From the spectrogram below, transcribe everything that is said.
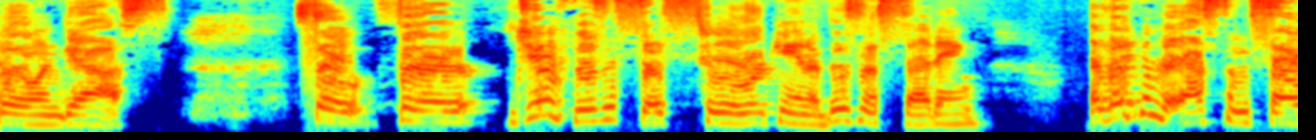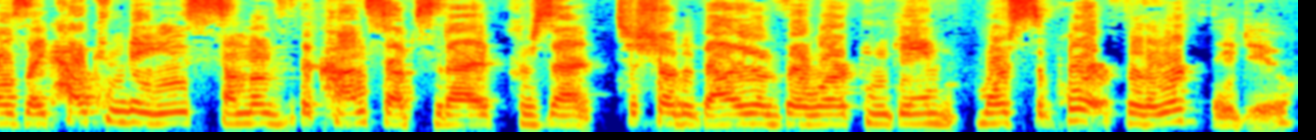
oil and gas. So for geophysicists who are working in a business setting, I'd like them to ask themselves, like, how can they use some of the concepts that I present to show the value of their work and gain more support for the work they do?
